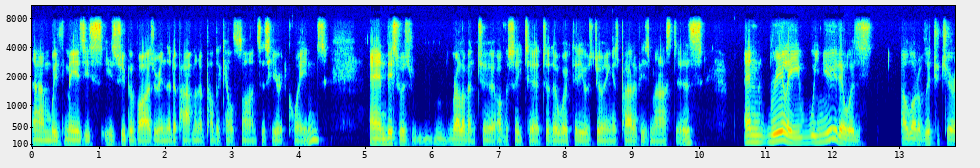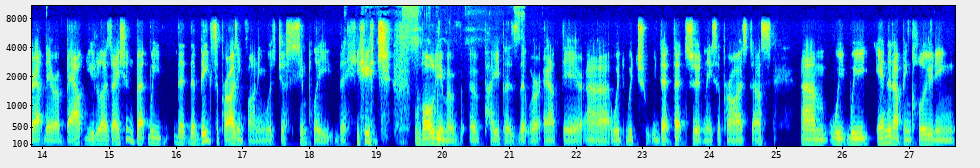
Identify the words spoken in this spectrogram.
um, with me as his, his supervisor in the Department of Public Health Sciences here at Queen's. And this was relevant to obviously to, to the work that he was doing as part of his master's. And really, we knew there was a lot of literature out there about utilization, but we the, the big surprising finding was just simply the huge volume of, of papers that were out there, uh, which, which, that that certainly surprised us. Um, we we ended up including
